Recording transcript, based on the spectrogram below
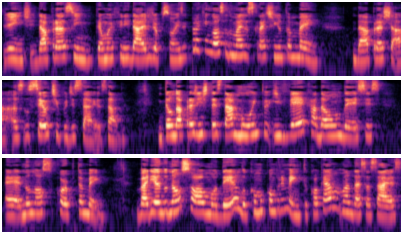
gente, dá pra assim ter uma infinidade de opções e para quem gosta do mais discretinho também dá pra achar o seu tipo de saia, sabe? Então dá pra gente testar muito e ver cada um desses é, no nosso corpo também. Variando não só o modelo, como o comprimento. Qualquer uma dessas saias,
